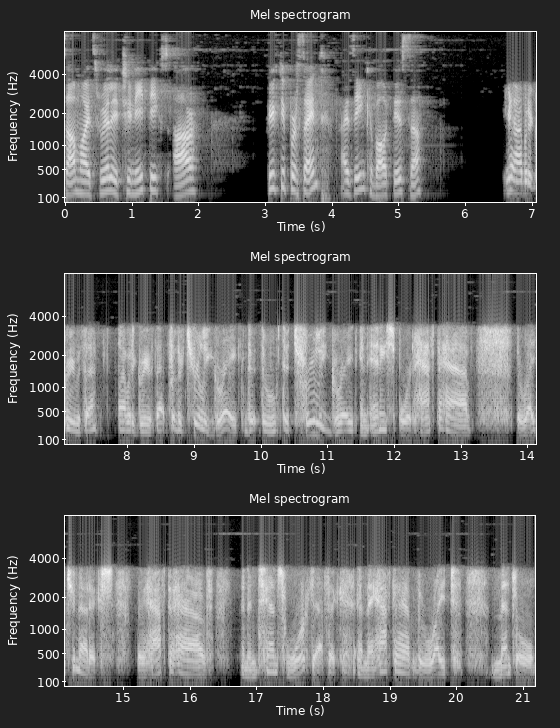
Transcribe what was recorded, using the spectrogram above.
somehow it's really genetics are fifty percent. I think about this. Huh? Yeah, I would agree with that. I would agree with that. For the truly great, the, the, the truly great in any sport have to have the right genetics. They have to have an intense work ethic, and they have to have the right mental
